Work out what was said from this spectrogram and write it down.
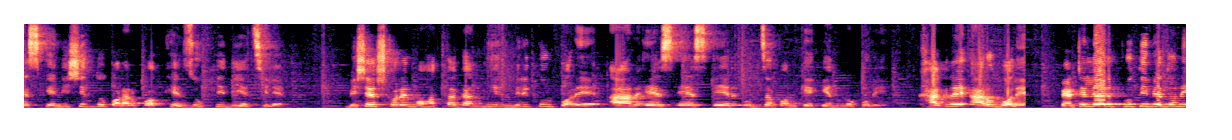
এস কে নিষিদ্ধ করার পক্ষে যুক্তি দিয়েছিলেন। বিশেষ করে মহাত্মা গান্ধীর মৃত্যুর পরে আর এস এস এর উদযাপনকে কেন্দ্র করে। খাগড়ে আরও বলেন প্যাটেলের প্রতিবেদনে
